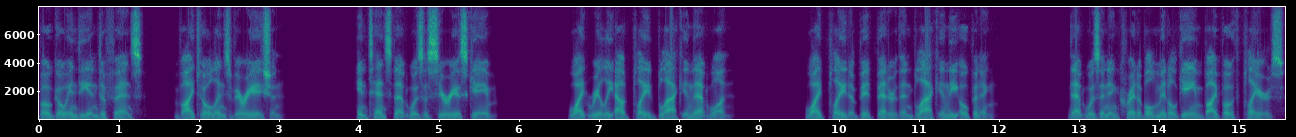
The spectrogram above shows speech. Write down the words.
Bogo Indian defense, Vitolin's variation. Intense that was a serious game. White really outplayed black in that one. White played a bit better than black in the opening. That was an incredible middle game by both players.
